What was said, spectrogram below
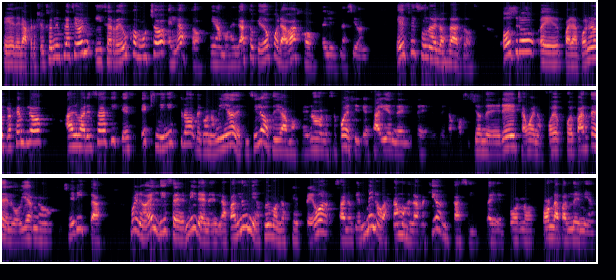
eh, de la proyección de inflación y se redujo mucho el gasto, digamos, el gasto quedó por abajo de la inflación. Ese es uno de los datos. Otro, eh, para poner otro ejemplo, Álvarez que es ex ministro de Economía de Kicillof, digamos, que no, no se puede decir que es alguien de, la oposición de derecha, bueno, fue, fue parte del gobierno kirchnerista. Bueno, él dice, miren, en la pandemia fuimos los que peor, o sea, los que menos gastamos en la región casi eh, por, por la pandemia.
